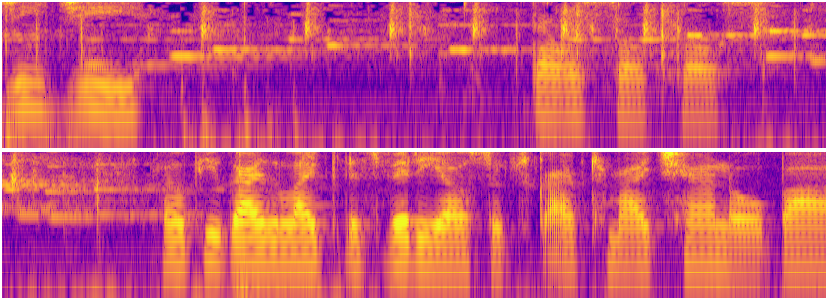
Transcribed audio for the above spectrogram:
GG. That was so close. I hope you guys liked this video. Subscribe to my channel. Bye.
